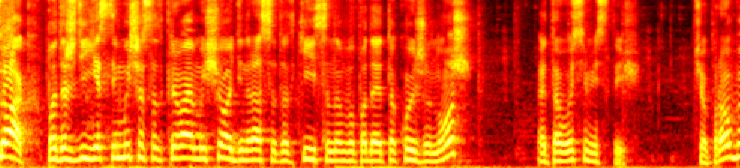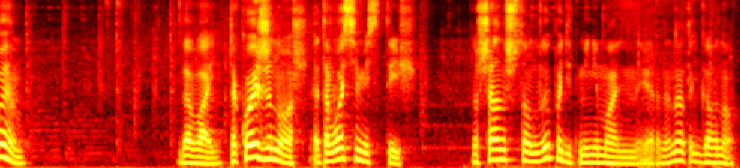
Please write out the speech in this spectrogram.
Так, подожди, если мы сейчас открываем еще один раз этот кейс, и нам выпадает такой же нож, это 80 тысяч. Че, пробуем? Давай. Такой же нож, это 80 тысяч. Но шанс, что он выпадет, минимальный, наверное. Но это говно.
